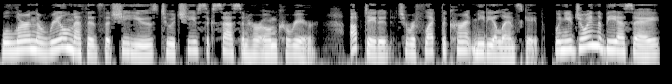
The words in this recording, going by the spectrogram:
will learn the real methods that she used to achieve success in her own career, updated to reflect the current media landscape. When you join the BSA,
